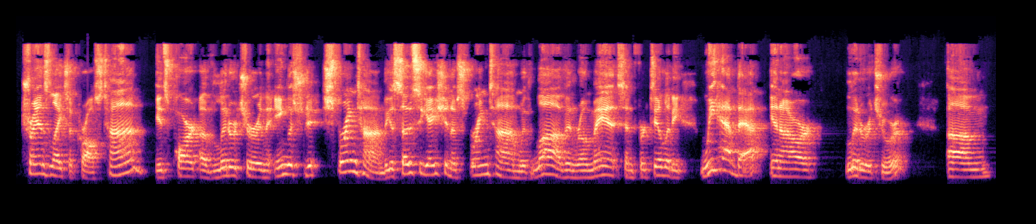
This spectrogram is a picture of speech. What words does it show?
translates across time. It's part of literature in the English springtime, the association of springtime with love and romance and fertility. We have that in our literature. Um,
